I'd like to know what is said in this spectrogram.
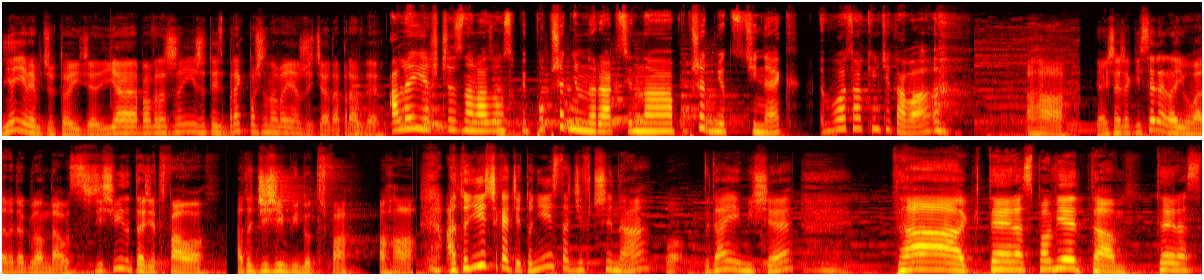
Ja nie wiem, czym to idzie. Ja mam wrażenie, że to jest brak poszanowania życia, naprawdę. Ale jeszcze znalazłam sobie poprzednią reakcję na poprzedni odcinek. Była całkiem ciekawa. Aha, ja myślałem, że jakiś serial animowany będę oglądał. Z 30 minut to będzie trwało, a to 10 minut trwa. Aha. A to nie jest, czekajcie, to nie jest ta dziewczyna, bo wydaje mi się... Tak, teraz pamiętam. Teraz,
